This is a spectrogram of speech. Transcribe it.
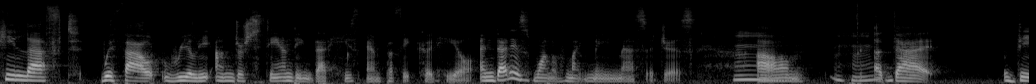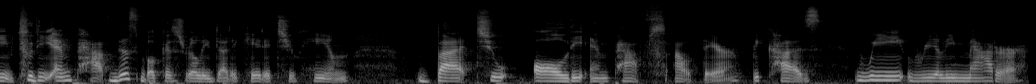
he left without really understanding that his empathy could heal. And that is one of my main messages. Mm. Um, mm-hmm. uh, that the to the empath, this book is really dedicated to him, but to all the empaths out there because we really matter.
